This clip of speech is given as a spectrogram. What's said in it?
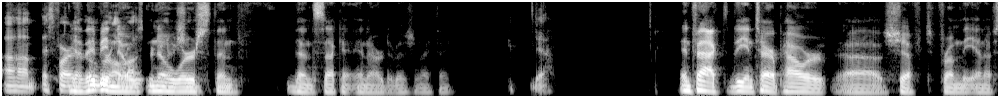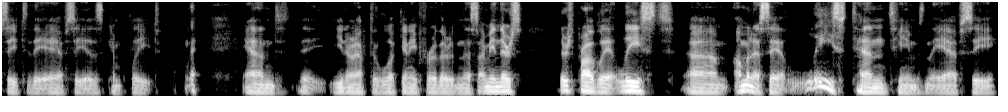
Um, as far yeah, as they'd be no no worse than than second in our division. I think. Yeah. In fact, the entire power uh, shift from the NFC to the AFC is complete, and the, you don't have to look any further than this. I mean, there's there's probably at least um, I'm going to say at least ten teams in the AFC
